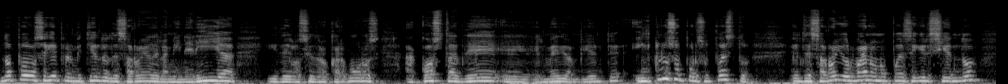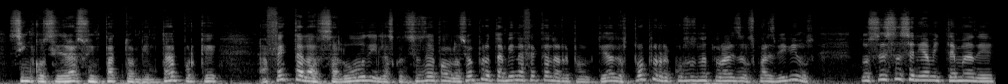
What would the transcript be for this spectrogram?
no podemos seguir permitiendo el desarrollo de la minería y de los hidrocarburos a costa del de, eh, medio ambiente. Incluso, por supuesto, el desarrollo urbano no puede seguir siendo sin considerar su impacto ambiental porque afecta a la salud y las condiciones de la población, pero también afecta a la reproductividad de los propios recursos naturales de los cuales vivimos. Entonces, ese sería mi tema de,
